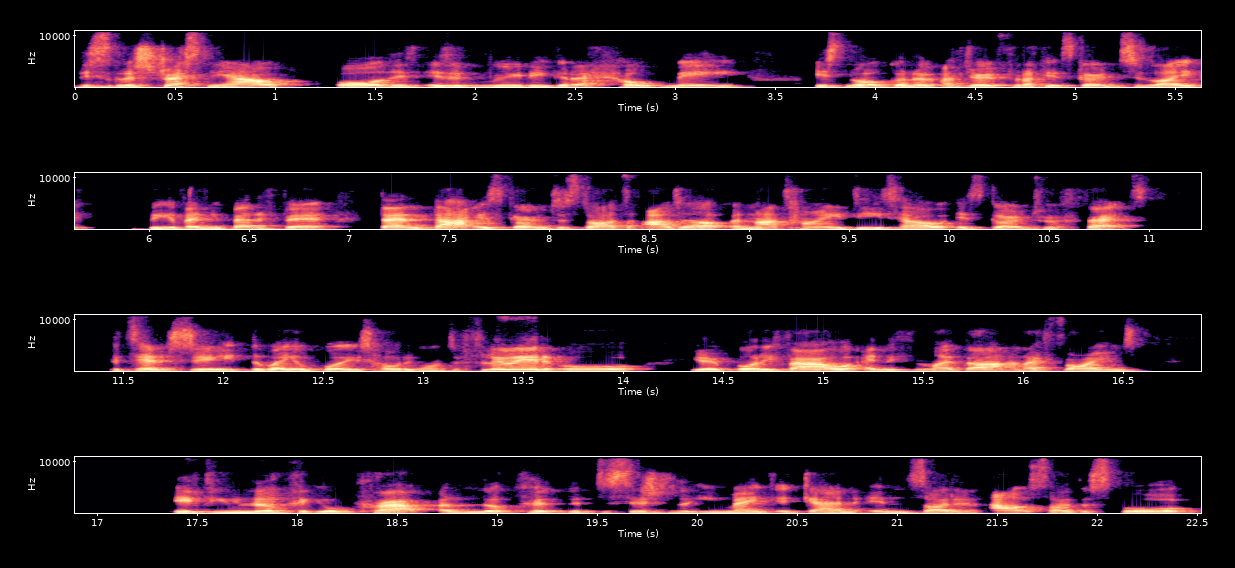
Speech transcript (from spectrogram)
this is gonna stress me out or this isn't really to help me it's not to i don't feel like it's going to like be of any benefit then that is going to start to add up and that tiny detail is going to affect potentially the way your body's holding on to fluid or you know body fat or anything like that and i find if you look at your prep and look at the decisions that you make again inside and outside the sport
